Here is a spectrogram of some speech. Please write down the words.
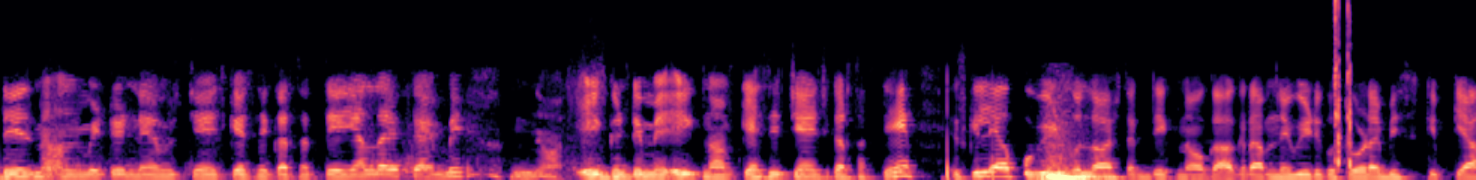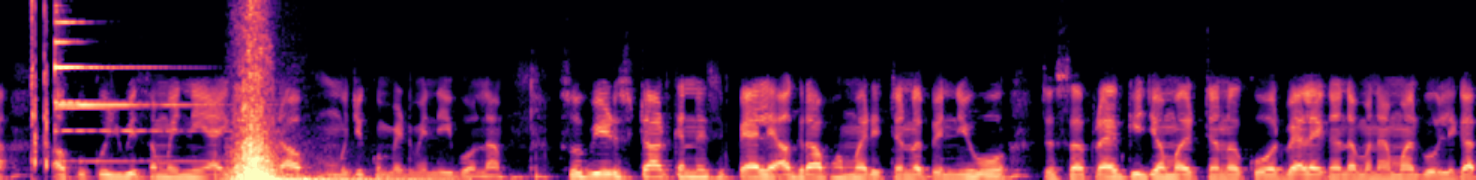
डेज़ में अनलिमिटेड नेम चेंज कैसे कर सकते हैं या लाइफ टाइम में एक घंटे में एक नाम कैसे चेंज कर सकते हैं, इसके लिए आपको वीडियो को लास्ट तक देखना होगा। अगर आपने वीडियो को थोड़ा भी स्किप किया, आपको कुछ भी समझ नहीं आएगा, फिर आप मुझे कमेंट में नहीं बोलना। सो वीडियो स्टार्ट करने से पहले अगर आप हमारे चैनल पर न्यू हो तो सब्सक्राइब कीजिए हमारे चैनल को और बेलाइकन दबाना मत बोलेगा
